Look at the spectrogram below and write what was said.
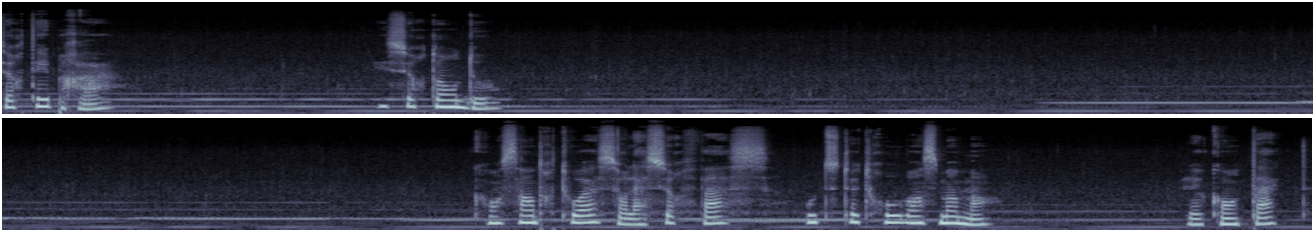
sur tes bras et sur ton dos. Concentre-toi sur la surface où tu te trouves en ce moment, le contact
